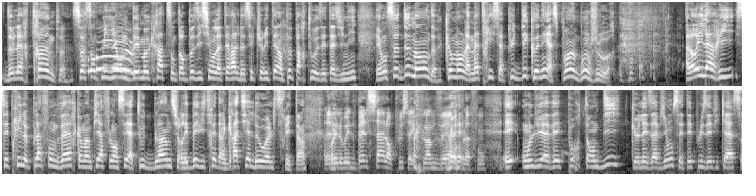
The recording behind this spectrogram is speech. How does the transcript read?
de l'ère Trump. 60 millions de démocrates sont en position latérale de sécurité un peu partout aux États-Unis et on se demande comment la matrice a pu déconner à ce point. Bonjour. Alors Hillary s'est pris le plafond de verre comme un piaf lancé à toute blinde sur les baies vitrées d'un gratte-ciel de Wall Street. hein. Elle On- avait loué une belle salle en plus avec plein de verres Ouais. au plafond. et on lui avait pourtant dit que les avions c'était plus efficace.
